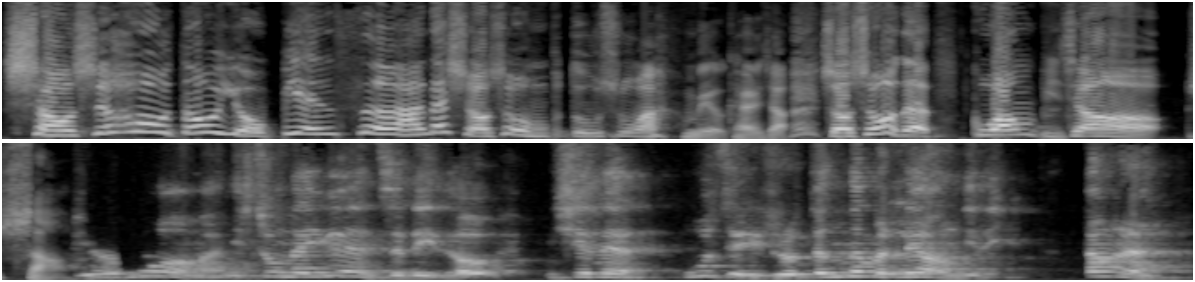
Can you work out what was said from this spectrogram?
小时候都有变色啊。那小时候我们不读书吗？没有开玩笑，小时候的光比较少，比较弱嘛。你种在院子里头，你现在屋子里头灯那么亮，你的当然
